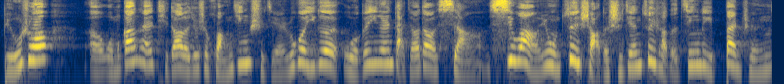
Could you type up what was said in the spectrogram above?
比如说。呃，我们刚才提到的就是黄金时间。如果一个我跟一个人打交道，想希望用最少的时间、最少的精力办成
